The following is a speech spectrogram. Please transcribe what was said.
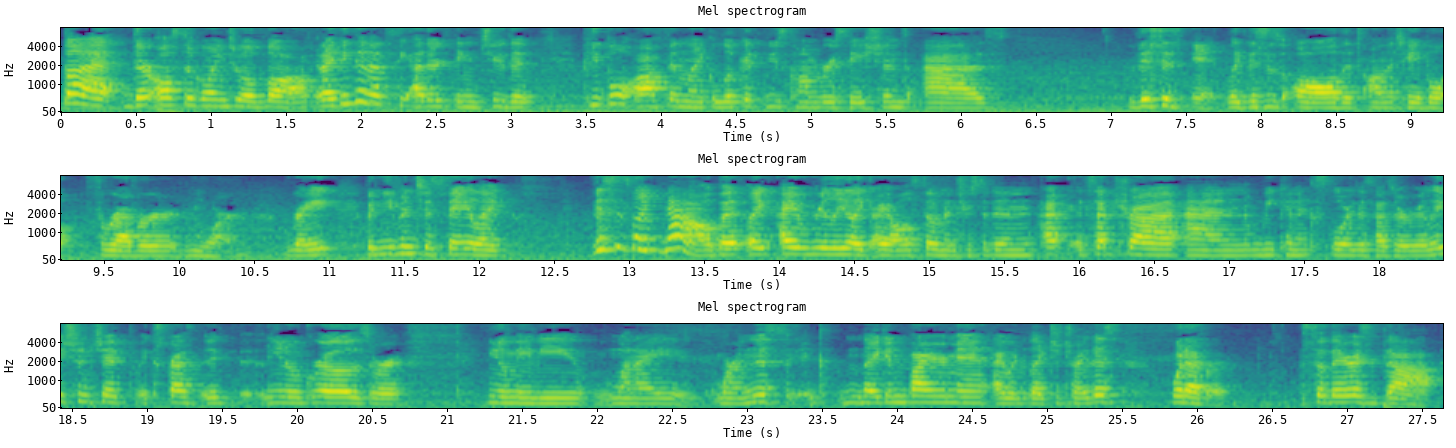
but they're also going to evolve. And i think that that's the other thing too that people often like look at these conversations as this is it. Like this is all that's on the table forevermore right? But even to say like this is like now but like i really like i also am interested in uh, etc and we can explore this as our relationship express you know grows or you know maybe when i were in this like environment i would like to try this whatever. So there's that.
